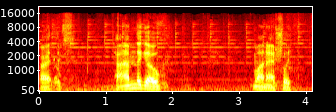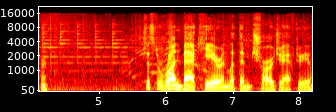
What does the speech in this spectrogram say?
All right, let's. Time to go. Come on, Ashley. Just run back here and let them charge after you.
